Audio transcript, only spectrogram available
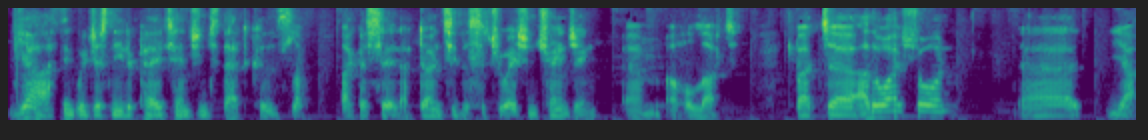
yeah, I think we just need to pay attention to that because, like, like, I said, I don't see the situation changing um, a whole lot. But uh, otherwise, Sean, uh, yeah,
